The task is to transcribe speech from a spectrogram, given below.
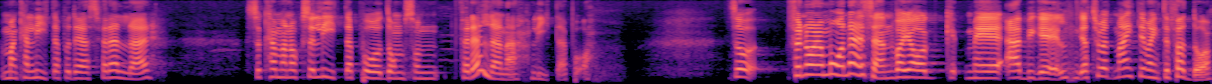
man kan lita på deras föräldrar, så kan man också lita på de som föräldrarna litar på. Så för några månader sedan var jag med Abigail, jag tror att Mighty var inte född då,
